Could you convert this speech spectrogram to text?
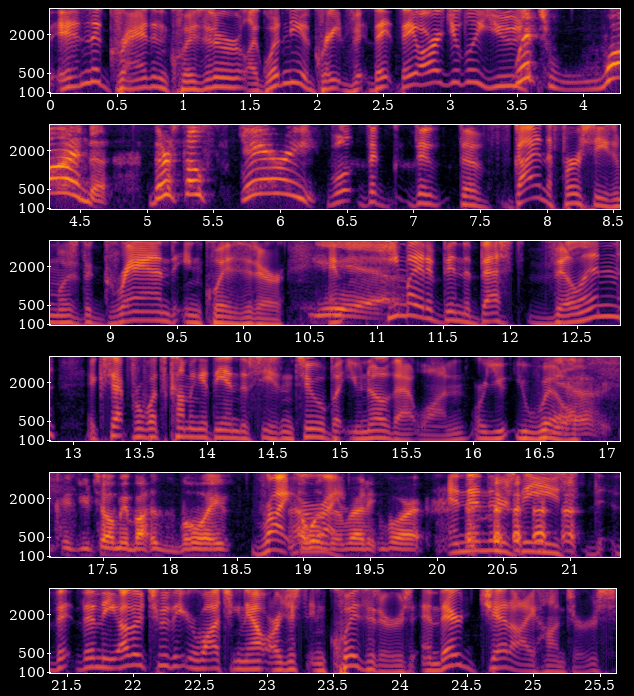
isn't the Grand Inquisitor like? Wasn't he a great? Vi- they they arguably used. Which one? They're so scary. Well, the the the guy in the first season was the Grand Inquisitor. Yeah. And he might have been the best villain, except for what's coming at the end of season two. But you know that one, or you you will. Yeah, because you told me about his voice. Right, I wasn't right. ready for it. And then there's these. Th- then the other two that you're watching now are just Inquisitors, and they're Jedi hunters,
